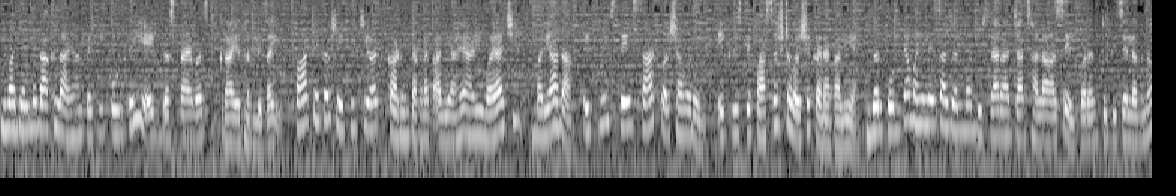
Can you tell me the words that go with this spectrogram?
किंवा जन्मदाखला यांपैकी कोणतेही एक दस्तऐवज ग्राह्य धरले जाईल. पाच एकर शेतीची अट काढून टाकण्यात आली आहे आणि वयाची मर्यादा एकवीस ते साठ वर्षावरून एकवीस ते पासष्ट वर्षे करण्यात आली आहे. जर कोणत्या महिलेचा जन्म दुसऱ्या राज्यात झाला असेल परंतु तिचे लग्न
